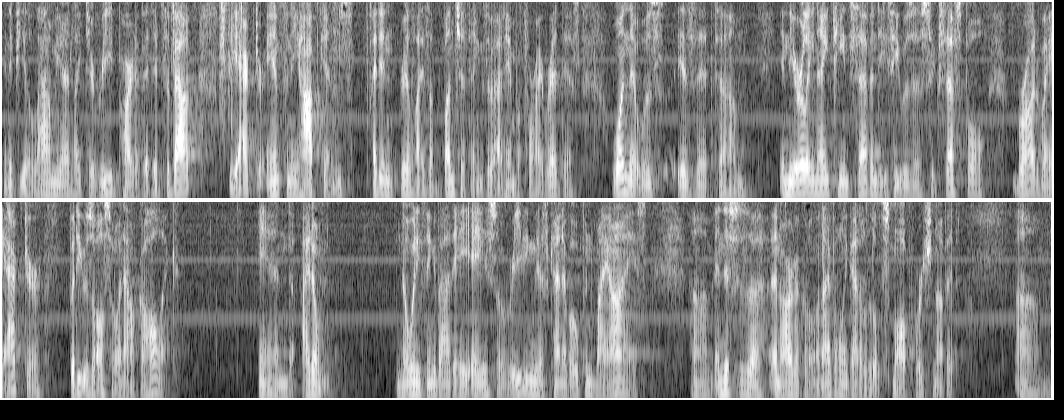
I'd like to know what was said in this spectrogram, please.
and if you allow me, I'd like to read part of it. It's about the actor Anthony Hopkins. I didn't realize a bunch of things about him before I read this. One that was is that um, in the early 1970s, he was a successful Broadway actor, but he was also an alcoholic. And I don't know anything about AA, so reading this kind of opened my eyes. Um, and this is a, an article, and I've only got a little small portion of it, um,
